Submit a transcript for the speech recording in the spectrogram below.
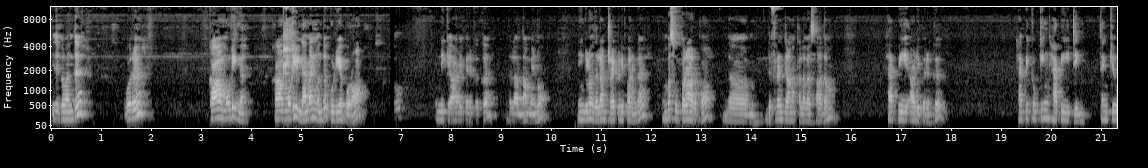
இதுக்கு வந்து ஒரு கா முடிங்க. கா முடி லெமன் வந்து புழிய போகிறோம் இன்றைக்கி ஆடி பெருக்குக்கு இதெல்லாம் தான் மெனு நீங்களும் இதெல்லாம் ட்ரை பண்ணி பாருங்கள் ரொம்ப சூப்பராக இருக்கும். இந்த டிஃப்ரெண்ட்டான கலவை சாதம். Happy Aadi Perukku. Happy cooking happy eating thank you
